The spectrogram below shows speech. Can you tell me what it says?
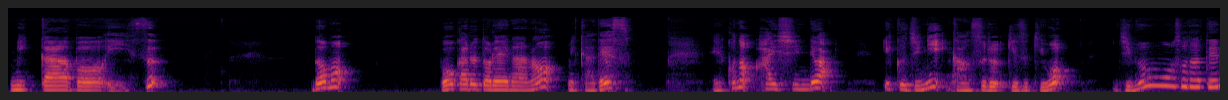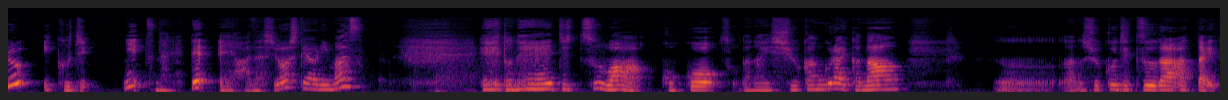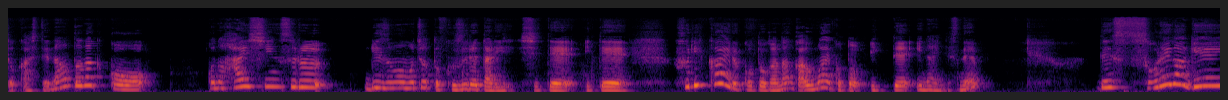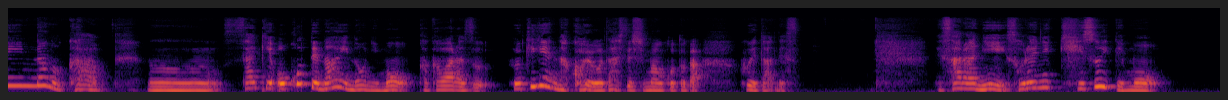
ミカボイス。どうも、ボーカルトレーナーのミカです。えこの配信では、育児に関する気づきを自分を育てる育児につなげて、お話をしております。えーとね、実は、ここ、そうだな、一週間ぐらいかな。うん、あの、祝日があったりとかして、なんとなくこう、この配信するリズムもちょっと崩れたりしていて、振り返ることがなんかうまいこと言っていないんですね。で、それが原因なのか、うーん、最近怒ってないのにもかかわらず、不機嫌な声を出してしまうことが増えたんです。でさらに、それに気づいても、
